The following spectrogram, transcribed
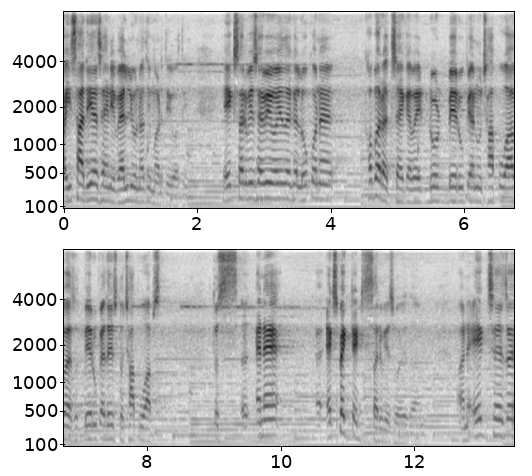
પૈસા દે છે એની વેલ્યુ નથી મળતી હોતી. એક સર્વિસ એવી હોય છે કે લોકોને ખબર જ છે કે ભાઈ દોઢ બે રૂપિયાનું છાપું આવે છે, બે રૂપિયા દઈશ તો છાપું આપશે. તો એને એક્સપેક્ટેડ સર્વિસ હોય છે. અને એક છે જે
